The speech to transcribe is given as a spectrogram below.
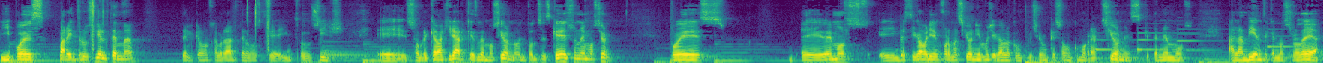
Y pues para introducir el tema del que vamos a hablar tenemos que introducir sobre qué va a girar, qué es la emoción, ¿no? Entonces, ¿qué es una emoción? Pues eh, hemos eh, investigado varias información y hemos llegado a la conclusión que son como reacciones que tenemos al ambiente que nos rodea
